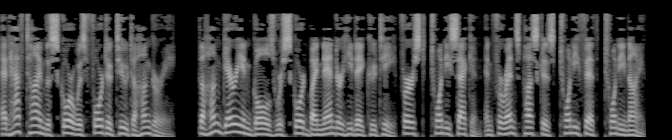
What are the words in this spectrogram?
At half-time the score was 4–2 to Hungary. The Hungarian goals were scored by Nándor Hidegkuti first, 22nd and Ferenc Puskás 25th, 29th.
